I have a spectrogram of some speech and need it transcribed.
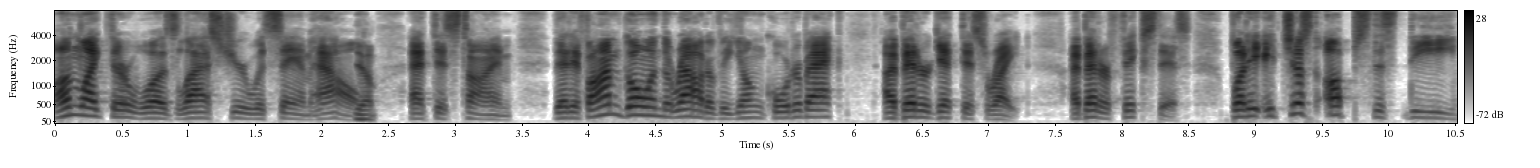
unlike there was last year with Sam Howell yep. at this time, that if I'm going the route of a young quarterback, I better get this right. I better fix this. But it, it just ups this the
